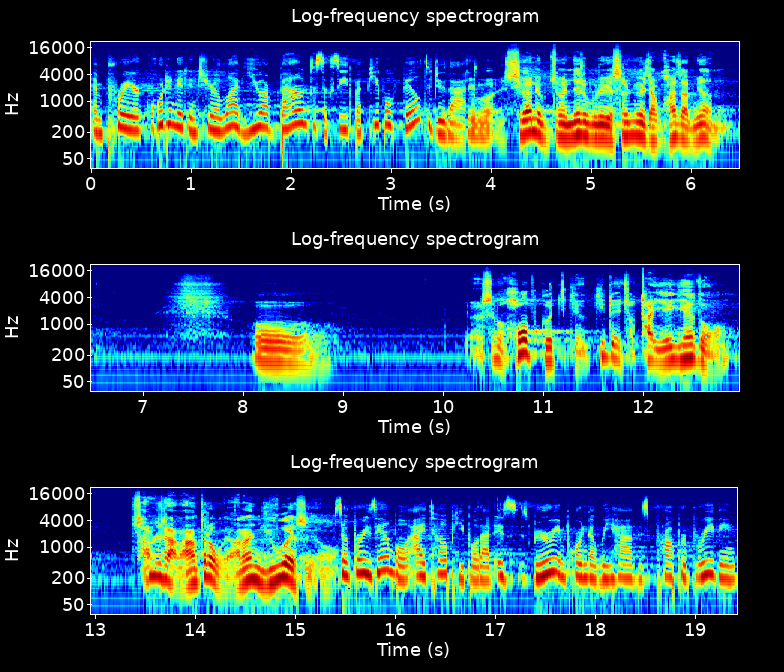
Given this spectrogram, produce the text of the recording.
and prayer coordinated into your life, you are bound to succeed, but people fail to do that. 이게 뭐 시간이 없지만 여러분에게 설명을 자꾸 하자면 어 요새 뭐 호흡 그 기도에 좋다 얘기해도 사람들이 안 하더라고요. 안 하는 이유가 있어요. So, for example, I tell people that it's very important that we have this proper breathing,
